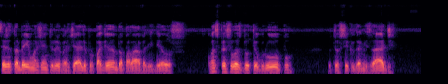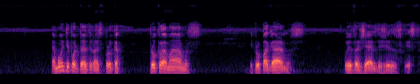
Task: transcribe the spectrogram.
Seja também um agente do Evangelho propagando a palavra de Deus com as pessoas do teu grupo, do teu ciclo de amizade. É muito importante nós proclamarmos e propagarmos o Evangelho de Jesus Cristo.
